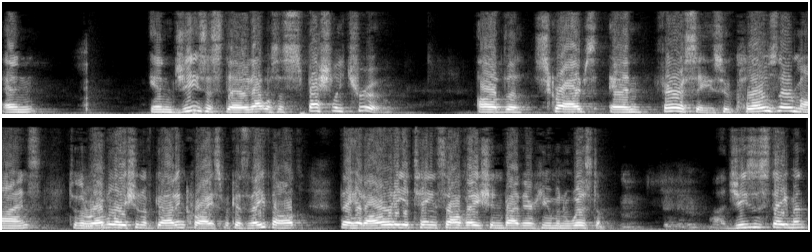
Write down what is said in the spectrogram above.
And in Jesus' day, that was especially true of the scribes and Pharisees who closed their minds to the revelation of God in Christ because they thought they had already attained salvation by their human wisdom. Uh, Jesus' statement,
